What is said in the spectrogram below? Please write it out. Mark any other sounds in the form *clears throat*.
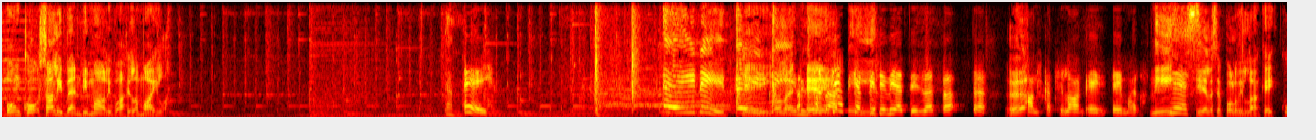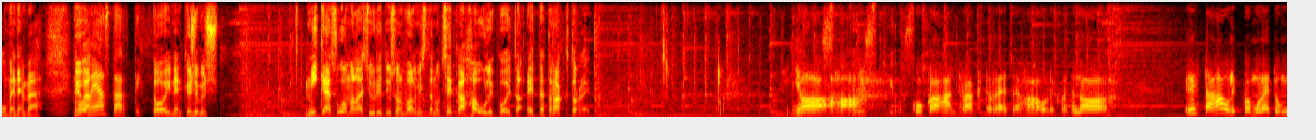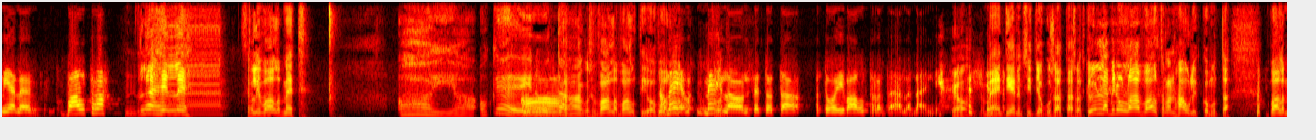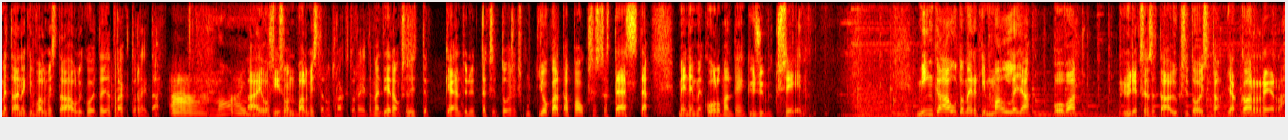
Onko salibändi maalivahdilla mailla? tämä. Ei. Ei niin, ei, Ei niin. ole, Hyvä ei. Hetken piti miettiä että äh, hanskat sillä on, ei, ei mailla. Niin, Yes. siellä se polvillaan keikkuu menemään. Hyvä. Komea startti. Toinen kysymys. Mikä suomalaisyritys on valmistanut sekä haulikoita että traktoreita? Jaaha. Just, just. Kukahan traktoreita ja haulikoita? No, yhtään haulikkoa mulle ei tule mieleen. Valtra? Lähelle. Se oli Valmet. Ai jaa, okei. No, Aa. mutta Tämä onko se val, valtio No meillä, meillä on se tota, toi Valtra täällä näin. niin. Joo, no mä en tiedä nyt sitten joku saattaa sanoa, että kyllä minulla on Valtran haulikko, mutta Valmet ainakin valmistaa haulikoita ja traktoreita. Aa, No. ai. Tai on, siis on valmistanut traktoreita. Mä en tiedä, onko se sitten kääntynyt täksi toiseksi, mutta joka tapauksessa tästä menemme kolmanteen kysymykseen. Minkä automerkin malleja ovat 911 ja Carrera?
